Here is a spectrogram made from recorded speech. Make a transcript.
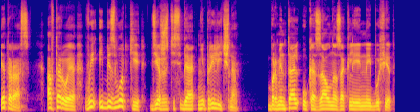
это раз. А второе, вы и без водки держите себя неприлично». Барменталь указал на заклеенный буфет.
